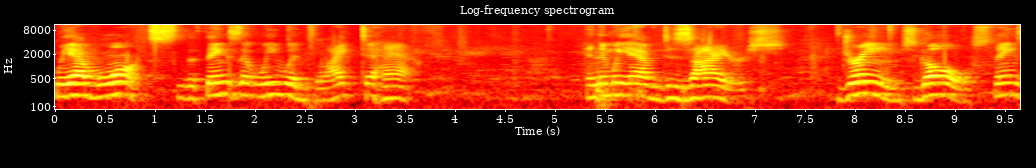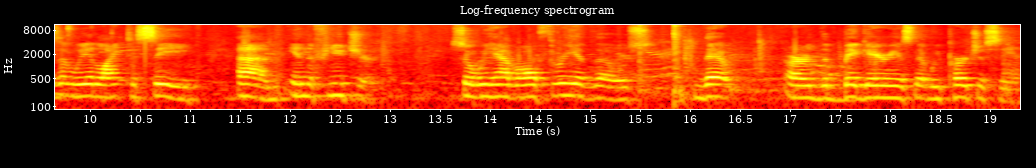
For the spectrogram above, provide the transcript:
We have wants, the things that we would like to have. And then we have desires, dreams, goals, things that we'd like to see um, in the future. So we have all three of those that are the big areas that we purchase in.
